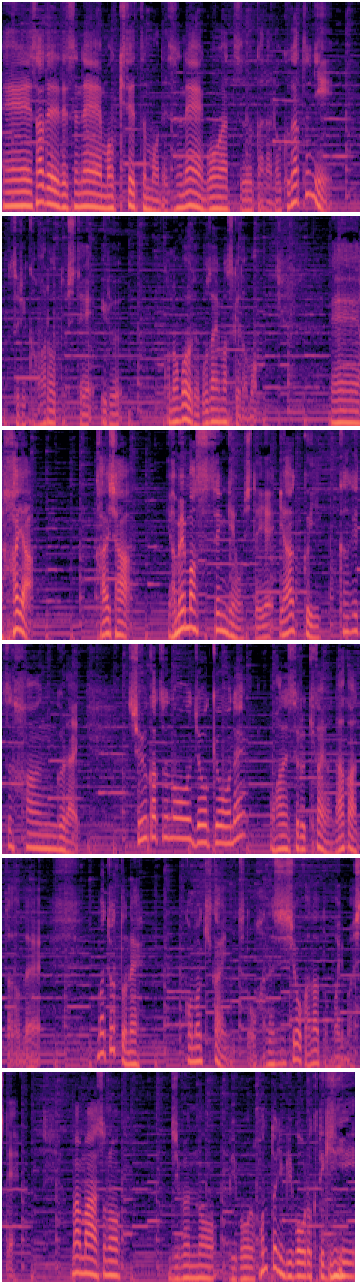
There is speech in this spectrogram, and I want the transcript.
えーさてですねもう季節もですね5月から6月に移り変わろうとしているこの頃でございますけども、えー早会社辞めます宣言をして約1ヶ月半ぐらい就活の状況をねお話しする機会がなかったのでまあちょっとねこの機会にちょっとお話ししようかなと思いまして。まあまあその自分の美貌本当に美貌録的に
